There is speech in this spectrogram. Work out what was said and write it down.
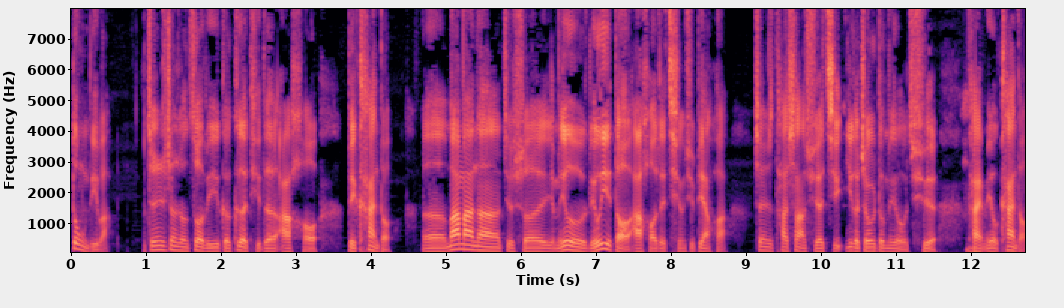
动力吧。真真正正作为一个个体的阿豪被看到。呃，妈妈呢，就说也没有留意到阿豪的情绪变化，甚至他上学几一个周都没有去，他也没有看到，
